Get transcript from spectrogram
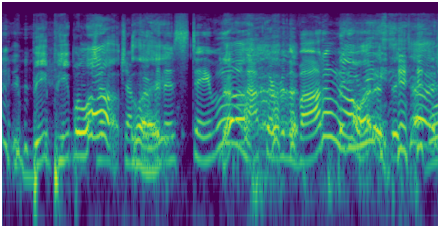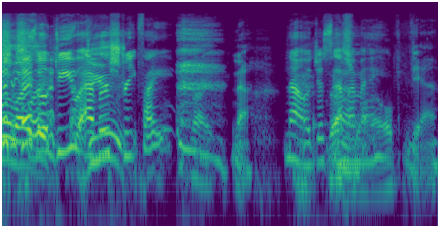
like you beat people up. jump like, over this table, No. knock over the bottom. What do No, you I didn't think that. Like- So do you Do ever you- street fight? Right. No. No, just that's MMA wild. Yeah.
